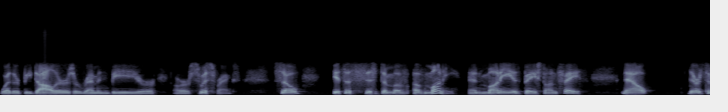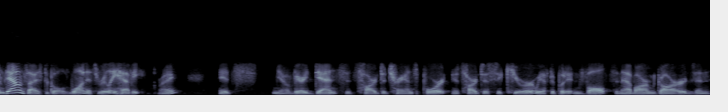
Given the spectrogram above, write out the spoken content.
whether it be dollars or renminbi or, or Swiss francs. So it's a system of, of money, and money is based on faith. Now, there are some downsides to gold. One, it's really heavy, right? It's you know very dense. It's hard to transport. It's hard to secure. We have to put it in vaults and have armed guards, and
